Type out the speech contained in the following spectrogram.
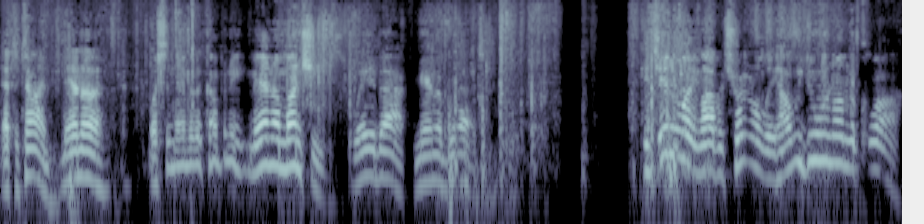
at the time. Manna, what's the name of the company? Manna Munchies, way back. Manna Bread. Continuing arbitrarily, how are we doing on the clock?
